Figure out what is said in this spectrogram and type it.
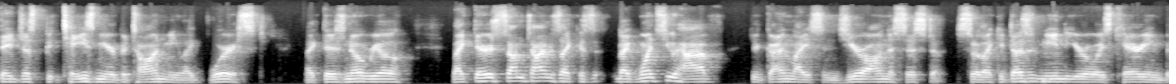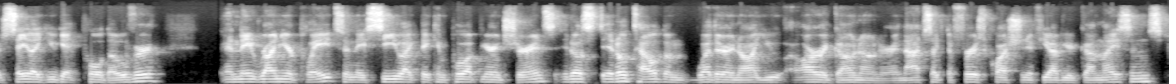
they just tase me or baton me, like worst. Like there's no real, like there's sometimes like, cause like once you have your gun license, you're on the system. So like it doesn't mean that you're always carrying, but say like you get pulled over and they run your plates and they see like they can pull up your insurance it'll it'll tell them whether or not you are a gun owner and that's like the first question if you have your gun license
